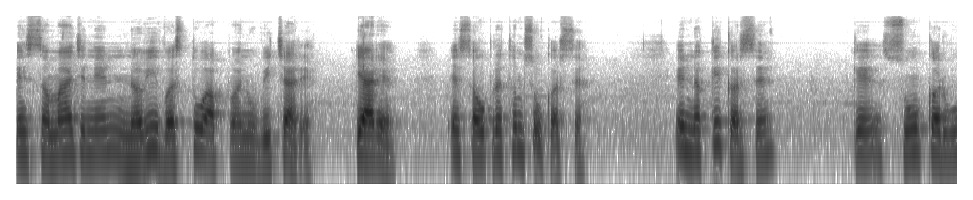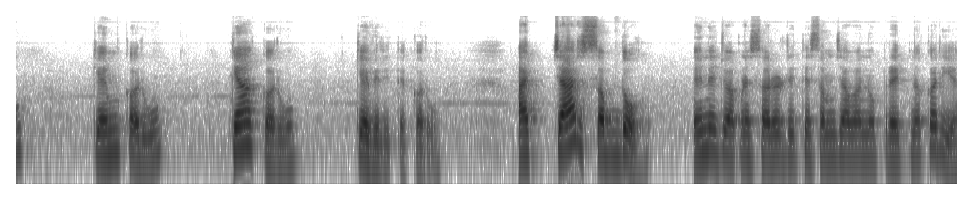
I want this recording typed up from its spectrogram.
એ સમાજને નવી વસ્તુ આપવાનું વિચારે, ત્યારે એ સૌપ્રથમ શું કરશે? એ નક્કી કરશે કે શું કરવું, કેમ કરવું, ક્યાં કરવું, કેવી રીતે કરવું. આ ચાર શબ્દો એને જો આપણે સરળ રીતે સમજાવવાનો પ્રયત્ન કરીએ,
